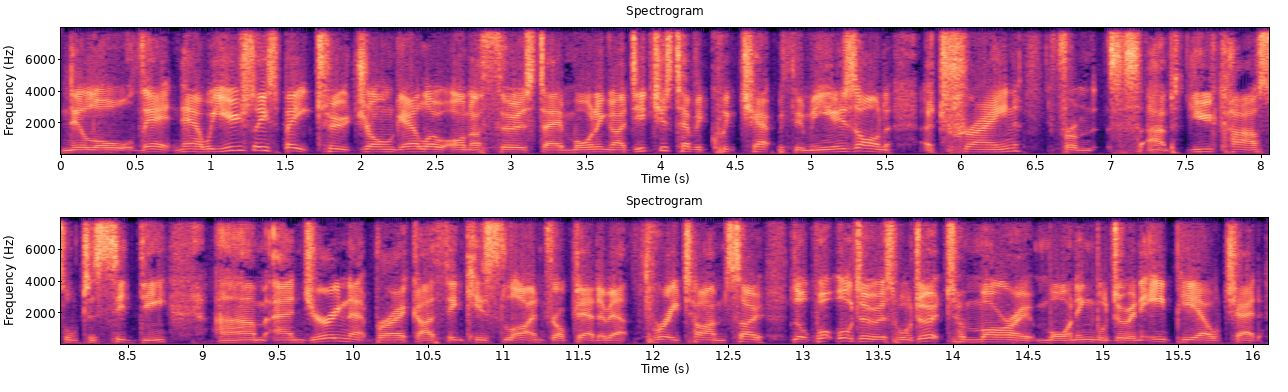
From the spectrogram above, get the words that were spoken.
nil all there. Now we usually speak to John Gallo on a Thursday morning. I did just have a quick chat with him. He is on a train from uh, Newcastle to Sydney. Um, and during that break, I think his line dropped out about three times. So, look, what we'll do is we'll do it tomorrow morning. We'll do an EPL chat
